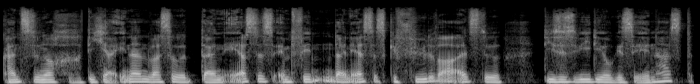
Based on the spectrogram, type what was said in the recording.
Kannst du noch dich erinnern, was so dein erstes Empfinden, dein erstes Gefühl war, als du dieses Video gesehen hast?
